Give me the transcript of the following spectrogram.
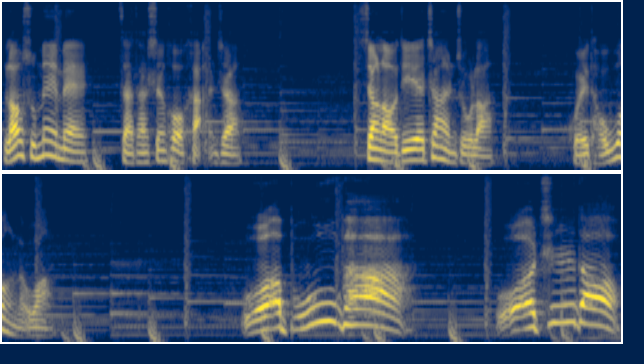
老鼠妹妹在他身后喊着。向老爹站住了，回头望了望。我不怕，我知道，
